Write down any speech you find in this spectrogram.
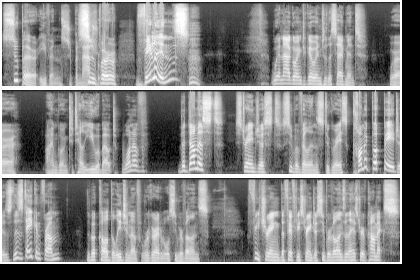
super even. Supernatural. Super villains. We're now going to go into the segment where I'm going to tell you about one of the dumbest, strangest supervillains to grace comic book pages. This is taken from the book called The Legion of Regrettable Supervillains, featuring the 50 strangest supervillains in the history of comics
